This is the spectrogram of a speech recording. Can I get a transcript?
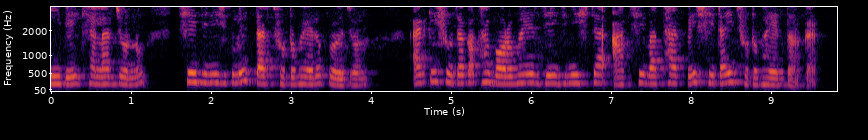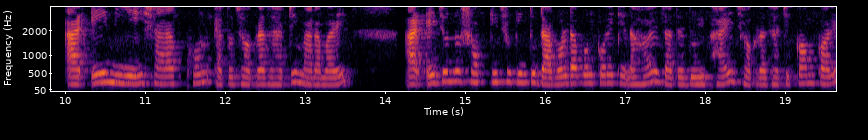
নিবে খেলার জন্য, সেই জিনিসগুলোই তার ছোট ভাইয়েরও প্রয়োজন। আর কি সোজা কথা, বড় ভাইয়ের যেই জিনিসটা আছে বা থাকবে সেটাই ছোট ভাইয়ের দরকার। আর এই নিয়েই সারাক্ষণ এত ঝগড়াঝাটি মারামারি। আর এই জন্য সব কিছু কিন্তু ডাবল ডাবল করে কেনা হয়, যাতে দুই ভাই ঝগড়াঝাটি কম করে।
